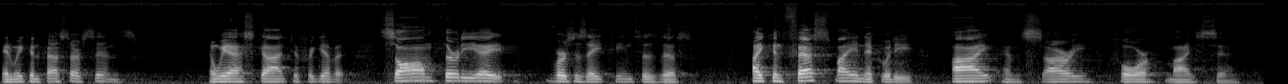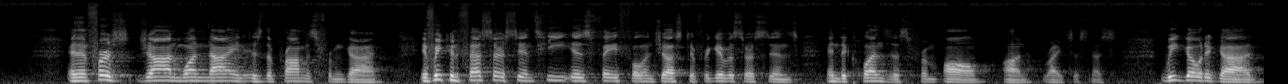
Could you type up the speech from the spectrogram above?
And we confess our sins and we ask God to forgive it. Psalm 38, verses 18 says this I confess my iniquity. I am sorry for my sin. And then 1 John 1 9 is the promise from God. If we confess our sins, he is faithful and just to forgive us our sins and to cleanse us from all unrighteousness. We go to God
